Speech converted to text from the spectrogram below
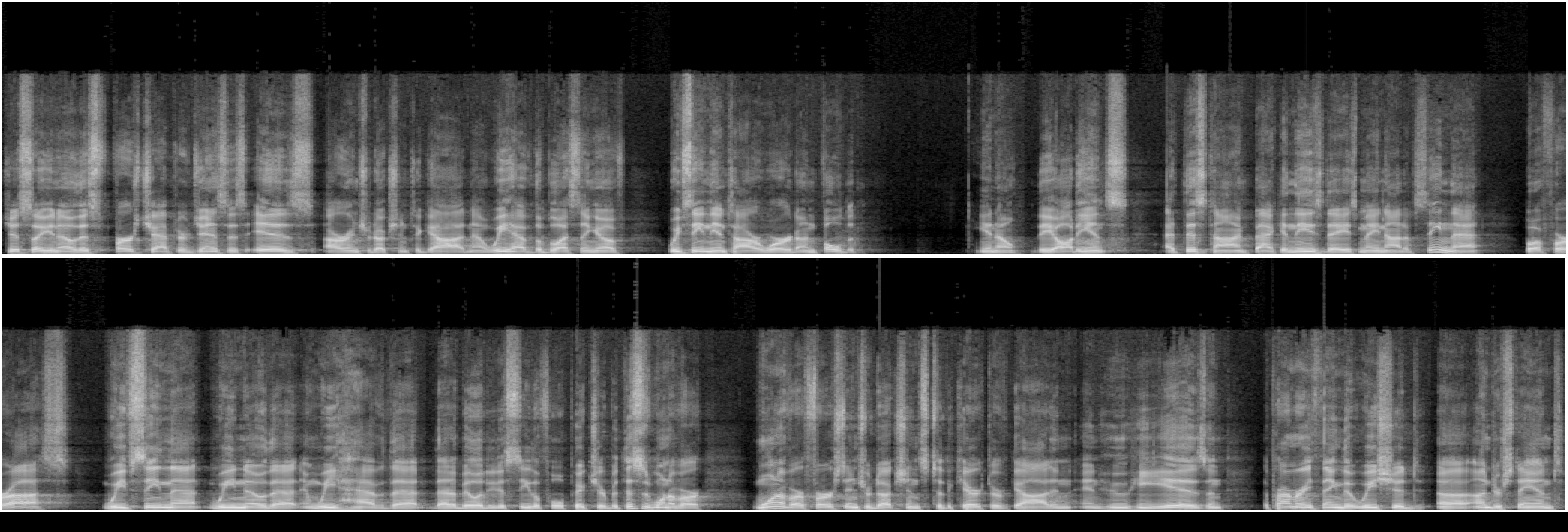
just so you know, this first chapter of Genesis is our introduction to God. Now, we have the blessing of, we've seen the entire word unfolded. You know, the audience at this time, back in these days, may not have seen that, but for us, we've seen that, we know that, and we have that, that ability to see the full picture. But this is one of our, one of our first introductions to the character of God and, and who He is. And the primary thing that we should uh, understand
